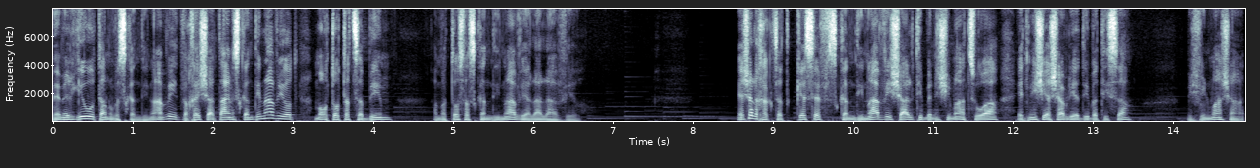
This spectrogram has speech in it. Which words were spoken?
והם הרגיעו אותנו בסקנדינבית, ואחרי שעתיים סקנדינביות, מורטות עצבים, המטוס הסקנדינבי עלה לאוויר. יש עליך קצת כסף סקנדינבי? שאלתי בנשימה עצורה את מי שישב לידי בטיסה. בשביל מה שאל?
